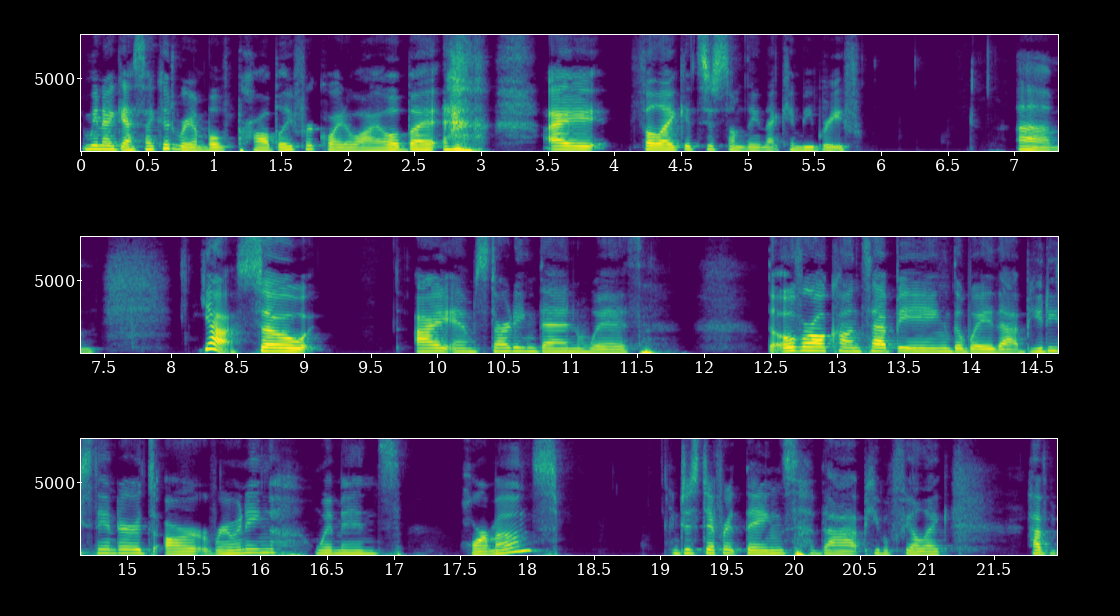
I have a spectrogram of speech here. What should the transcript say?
I mean, I guess I could ramble probably for quite a while, but I feel like it's just something that can be brief. Um yeah, so I am starting then with the overall concept being the way that beauty standards are ruining women's hormones just different things that people feel like have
